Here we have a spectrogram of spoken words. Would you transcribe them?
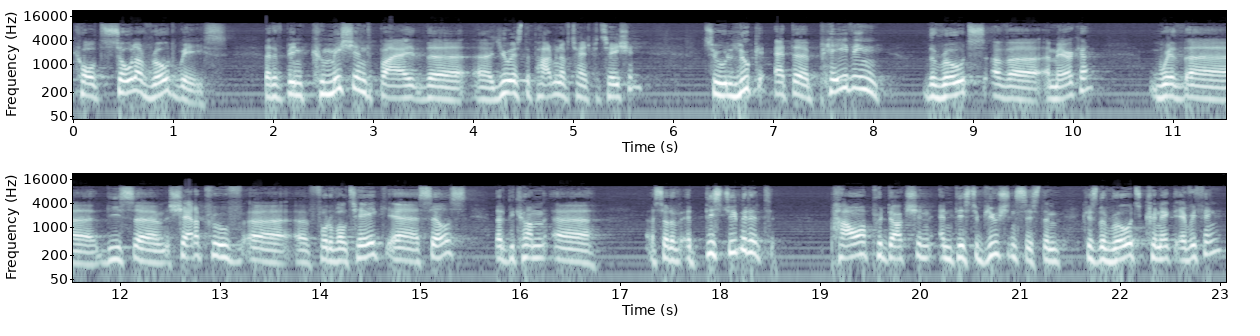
called Solar Roadways that have been commissioned by the uh, US Department of Transportation to look at the paving the roads of uh, America with uh, these um, shatterproof uh, uh, photovoltaic cells that become a sort of a distributed power production and distribution system because the roads connect everything.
